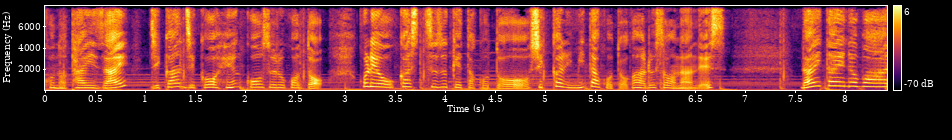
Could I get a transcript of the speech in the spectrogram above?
この滞在、時間軸を変更すること、これを犯し続けたことをしっかり見たことがあるそうなんです。大体の場合、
